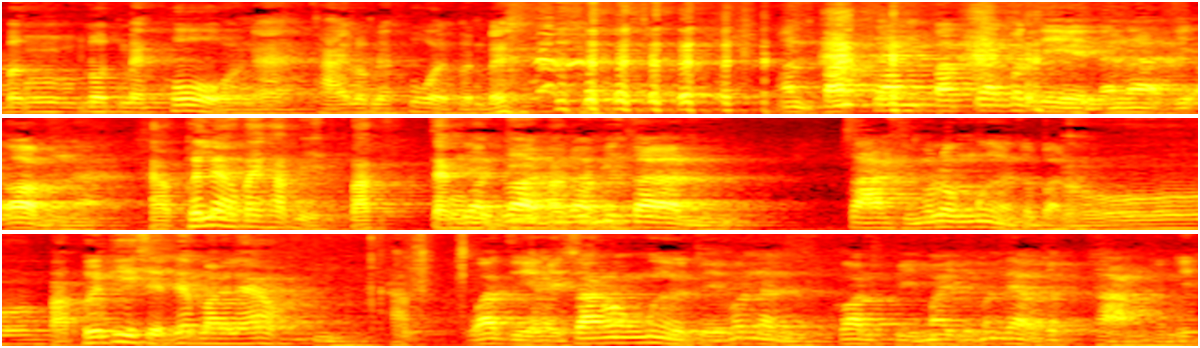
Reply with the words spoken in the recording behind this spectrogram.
เบิ่งรถแมคโครนะทายรถแมคโครให้เพิ่นเบิ่งอันปรับแต่งปรับแต่งประเด็นนั่นน่ะที่อ้อมนั่นน่ะครับ เพิ่นแล้วไปครับนี่ปรับแต่งเรียพื้บนร้อที่ยปรับแล้วพื้นมีที่การสร้างถึงมาลงมือตะบัด อ๋อปรับพื้นที่เสร็จเรียบร้อยแล้วครับ ว่าสิให้สร้างลงมือแต่ว่านั่นก่อนปีใหม่ที่มันแล้วจะข้ามจังนี้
